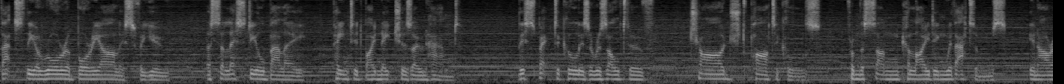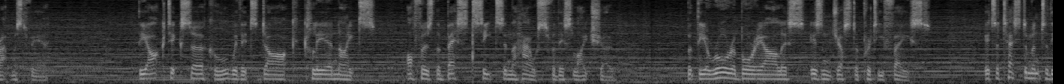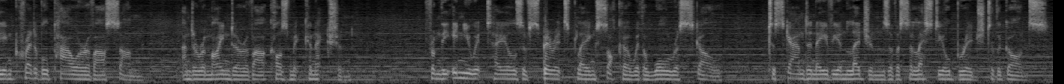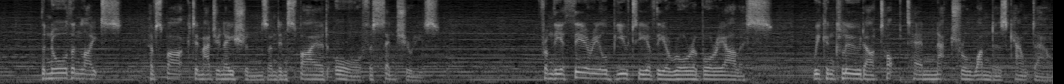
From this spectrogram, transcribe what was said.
That's the Aurora Borealis for you, a celestial ballet painted by nature's own hand. This spectacle is a result of charged particles from the sun colliding with atoms in our atmosphere. The Arctic Circle, with its dark, clear nights, offers the best seats in the house for this light show. But the Aurora Borealis isn't just a pretty face. It's a testament to the incredible power of our sun and a reminder of our cosmic connection from the Inuit tales of spirits playing soccer with a walrus skull, to Scandinavian legends of a celestial bridge to the gods, the Northern Lights have sparked imaginations and inspired awe for centuries. From the ethereal beauty of the Aurora Borealis, we conclude our top 10 natural wonders countdown.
